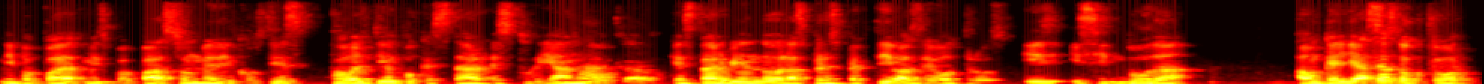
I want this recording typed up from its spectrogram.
mi papá, mis papás son médicos, tienes todo el tiempo que estar estudiando, Ah, claro. que estar viendo las perspectivas de otros y, y sin duda, aunque ya seas doctor,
